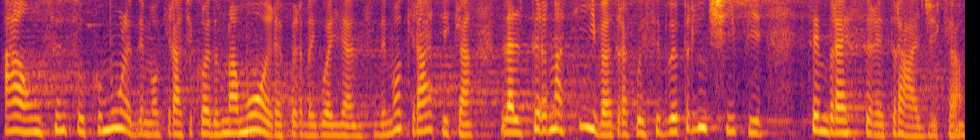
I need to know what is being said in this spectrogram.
ha un senso comune democratico, ad un amore per l'eguaglianza democratica, l'alternativa tra questi due principi sembra essere tragica.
